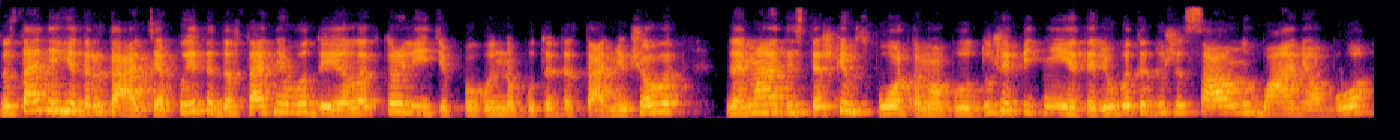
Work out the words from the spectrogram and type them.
Достатня гідратація, пити достатньо води, електролітів повинно бути достатньо. Якщо ви займаєтесь тяжким спортом або дуже пітнієте, любите дуже сауну, баню або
